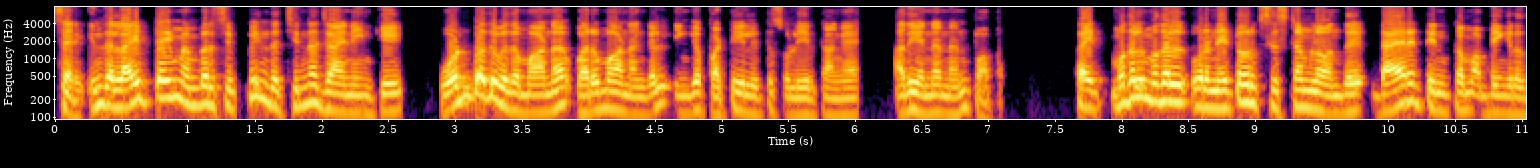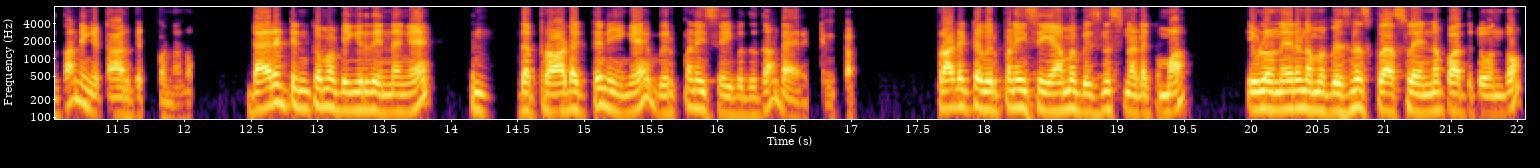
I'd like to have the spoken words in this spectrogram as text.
சரி இந்த லைஃப் டைம் மெம்பர்ஷிப் இந்த சின்ன ஜாயினிங்க்கு ஒன்பது விதமான வருமானங்கள் இங்க பட்டியலிட்டு சொல்லியிருக்காங்க. அது என்னென்னு பார்ப்போம். ரைட் முதல் முதல் ஒரு நெட்வொர்க் சிஸ்டம்ல வந்து டைரக்ட் இன்கம் அப்படிங்கிறது தான் நீங்க டார்கெட் பண்ணணும். டைரக்ட் இன்கம் அப்படிங்கிறது என்னங்க? இந்த ப்ராடக்டை நீங்க விற்பனை செய்வது தான் டைரக்ட் இன்கம் ப்ராடக்டை விற்பனை செய்யாம பிசினஸ் நடக்குமா? இவ்வளவு நேரம் நம்ம பிசினஸ் கிளாஸ்ல என்ன பார்த்துட்டு வந்தோம்?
